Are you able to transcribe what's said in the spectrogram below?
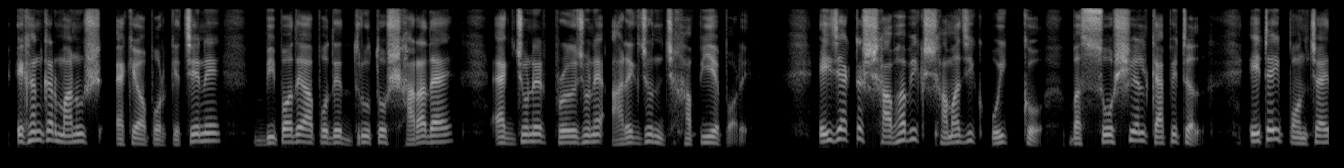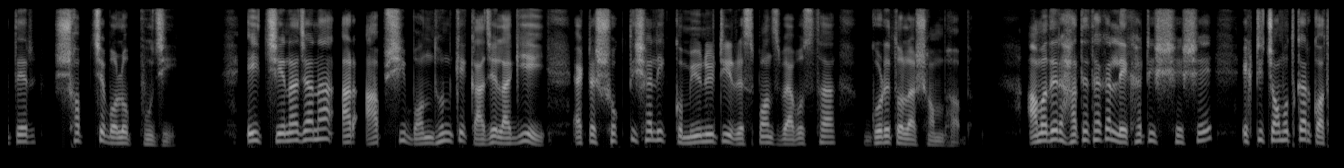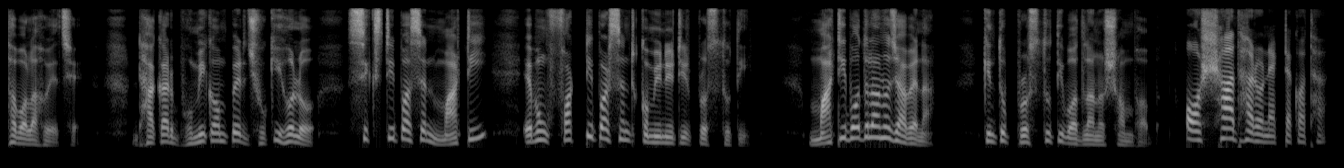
এখানকার মানুষ একে অপরকে চেনে বিপদে আপদে দ্রুত সাড়া দেয় একজনের প্রয়োজনে আরেকজন ঝাঁপিয়ে পড়ে। এই যে একটা স্বাভাবিক সামাজিক ঐক্য বা সোশিয়াল ক্যাপিটাল, এটাই পঞ্চায়েতের সবচেয়ে বড় পুঁজি। এই চেনাজানা আর আপসি বন্ধনকে কাজে লাগিয়েই একটা শক্তিশালী কমিউনিটি রেসপন্স ব্যবস্থা গড়ে তোলা সম্ভব। আমাদের হাতে থাকা লেখাটির শেষে একটি চমৎকার কথা বলা হয়েছে। ঢাকার ভূমিকম্পের ঝুঁকি হল সিক্সটি মাটি এবং ফর্টি পার্সেন্ট কমিউনিটির প্রস্তুতি। মাটি বদলানো যাবে না। কিন্তু প্রস্তুতি বদলানো সম্ভব। অসাধারণ একটা কথা।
